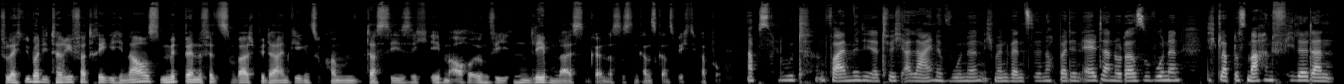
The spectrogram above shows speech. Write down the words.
vielleicht über die Tarifverträge hinaus mit Benefits zum Beispiel da entgegenzukommen, dass sie sich eben auch irgendwie ein Leben leisten können. Das ist ein ganz, ganz wichtiger Punkt. Absolut. Und vor allem, wenn die natürlich alleine wohnen. Ich meine, wenn sie noch bei den Eltern oder so wohnen, ich glaube, das machen viele, dann,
